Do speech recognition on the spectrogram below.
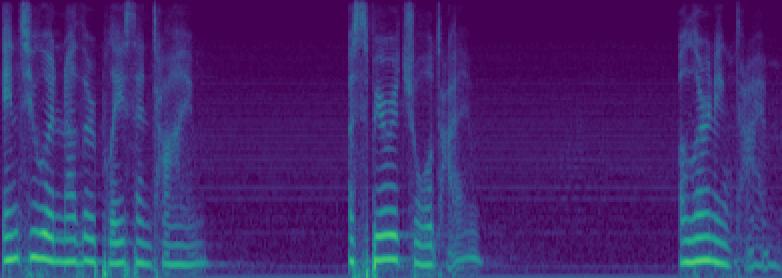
into another place and time, a spiritual time, a learning time.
